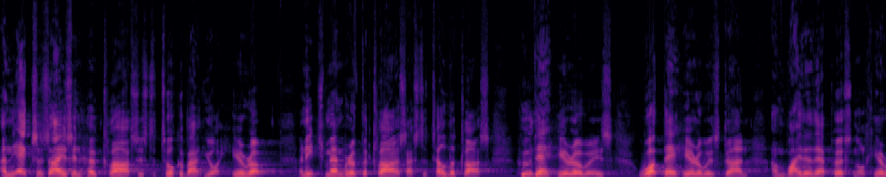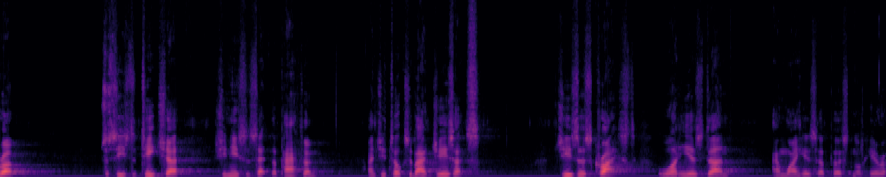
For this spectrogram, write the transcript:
And the exercise in her class is to talk about your hero. And each member of the class has to tell the class who their hero is, what their hero has done, and why they're their personal hero. So she's the teacher, she needs to set the pattern. And she talks about Jesus, Jesus Christ, what he has done, and why he's her personal hero.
